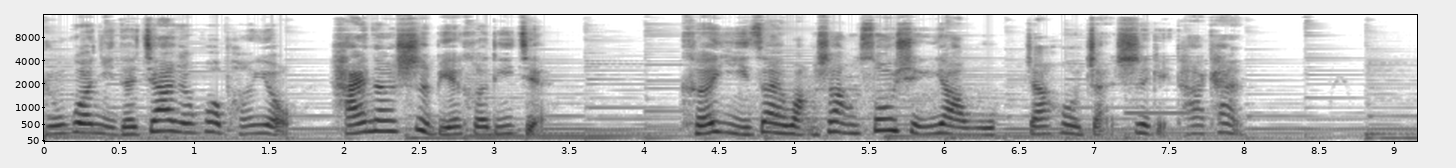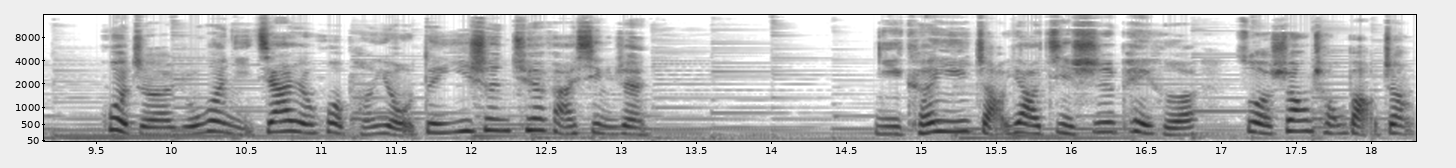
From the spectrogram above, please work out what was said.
如果你的家人或朋友还能识别和理解，可以在网上搜寻药物，然后展示给他看。或者，如果你家人或朋友对医生缺乏信任，你可以找药剂师配合做双重保证。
